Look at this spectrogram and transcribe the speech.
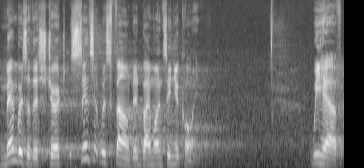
members of this church since it was founded by Monsignor Coyne. We have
